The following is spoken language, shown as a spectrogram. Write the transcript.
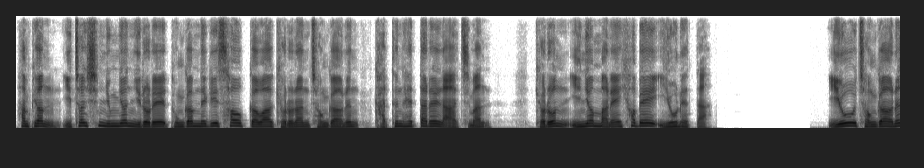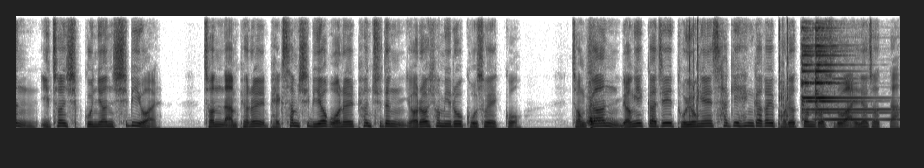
한편 2016년 1월에 동갑내기 사업가와 결혼한 정가은은 같은 해 딸을 낳았지만 결혼 2년 만에 협에 이혼했다. 이후 정가은은 2019년 12월 전 남편을 132억 원을 편취 등 여러 혐의로 고소했고 정가은 명의까지 도용해 사기 행각을 벌였던 것으로 알려졌다.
